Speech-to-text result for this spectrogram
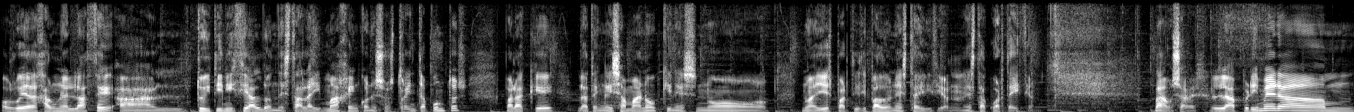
Os voy a dejar un enlace al tweet inicial donde está la imagen con esos 30 puntos para que la tengáis a mano quienes no, no hayáis participado en esta edición, en esta cuarta edición. Vamos a ver, la primera mm,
